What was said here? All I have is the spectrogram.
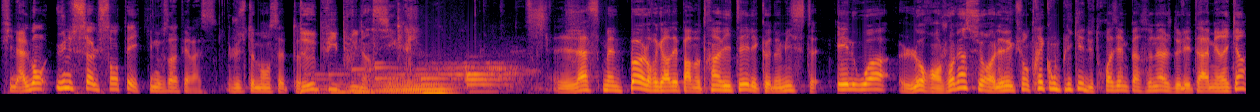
finalement, une seule santé qui nous intéresse. Justement, cette... Depuis plus d'un siècle. La semaine Paul, regardée par notre invité, l'économiste Éloi Laurent. Je reviens sur l'élection très compliquée du troisième personnage de l'État américain.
